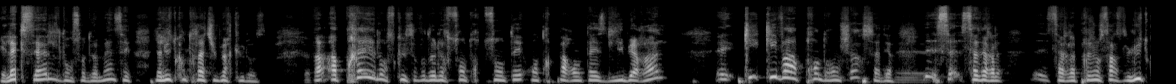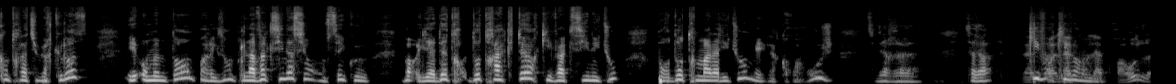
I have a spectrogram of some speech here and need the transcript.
et l'Excel dans ce domaine, c'est la lutte contre la tuberculose. Après, lorsque ça va devenir centre de santé entre parenthèses libéral, qui, qui, va prendre en charge, c'est-à-dire la, la prévention, lutte contre la tuberculose et en même temps, par exemple, la vaccination. On sait que bon, il y a d'autres acteurs qui vaccinent et tout pour d'autres maladies et tout, mais la Croix-Rouge, c'est-à-dire, euh, qui va, qui va... La Croix-Rouge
